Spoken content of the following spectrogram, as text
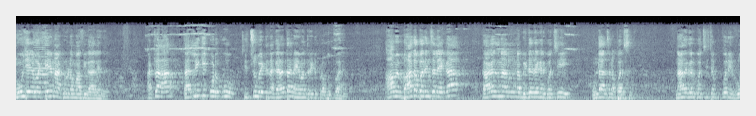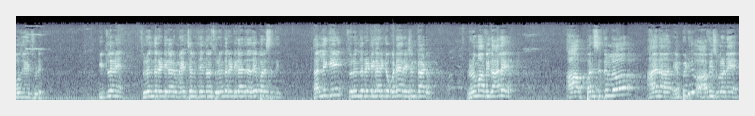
నువ్వు చేయబట్టే నాకు రుణమాఫీ కాలేదు. అట్లా తల్లికి కొడుకు చిచ్చు పెట్టిన ఘనత రేవంత్ రెడ్డి ప్రభుత్వానికి. ఆమె బాధ భరించలేక కాగజనగర్లో ఉన్న బిడ్డ దగ్గరికి వచ్చి ఉండాల్సిన పరిస్థితి. నా దగ్గరకు వచ్చి చెప్పుకొని రోజు ఏడ్చుడే. ఇట్లనే సురేందర్ రెడ్డి గారు మేడ్చల్కి చెందిన సురేందర్ రెడ్డి గారిది అదే పరిస్థితి. తల్లికి సురేందర్ రెడ్డి గారికి ఒకటే రేషన్ కార్డు. రుణమాఫీ కాలే. ఆ పరిస్థితుల్లో ఆయన ఎంపీడీఓ ఆఫీసులోనే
